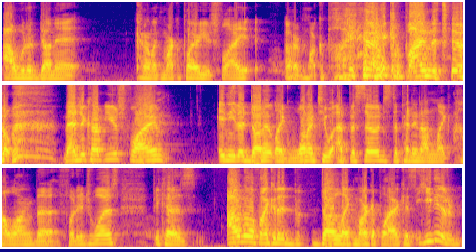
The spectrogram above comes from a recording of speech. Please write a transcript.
I would have done it kind of like Markiplier use fly or Markiplier combine the two. Magikarp use fly and either done it like one or two episodes depending on like how long the footage was because I don't know if I could have done like Markiplier because he did a,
